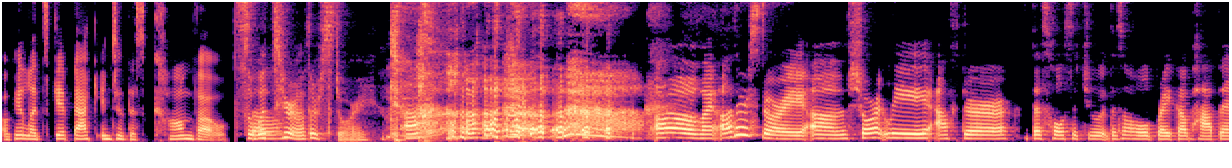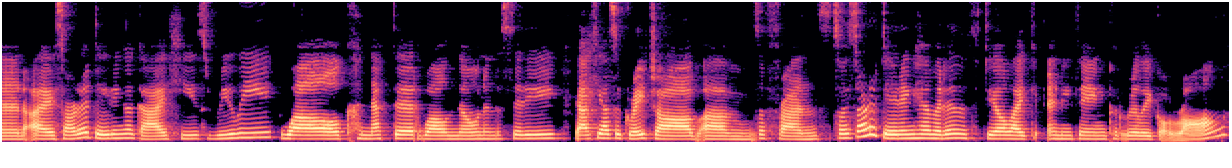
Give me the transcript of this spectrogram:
Okay, let's get back into this convo. So, what's your other story? oh, my other story. Um, shortly after this whole situ, this whole breakup happened, I started dating a guy. He's really well connected, well known in the city. Yeah, he has a great job. Um, he's a friend. So I started dating him. I didn't feel like anything could really go wrong.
